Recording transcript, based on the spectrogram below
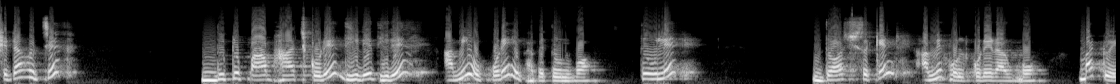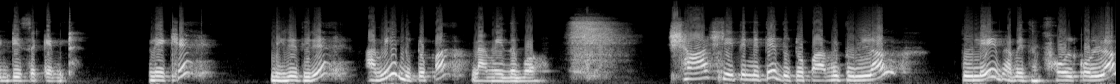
সেটা হচ্ছে দুটো পা ভাঁজ করে ধীরে ধীরে আমি উপরে এভাবে তুলব। তুলে দশ সেকেন্ড আমি হোল্ড করে রাখব বা টোয়েন্টি সেকেন্ড রেখে ধীরে ধীরে আমি দুটো পা নামিয়ে দেবো। শ্বাস নিতে নিতে দুটো পা আমি তুললাম, তুলে এভাবে ফোল্ড করলাম,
